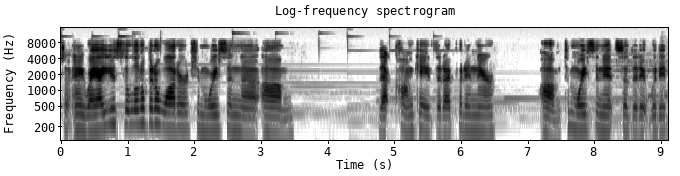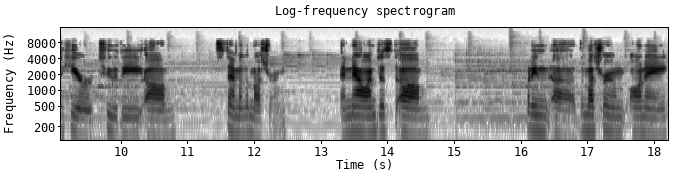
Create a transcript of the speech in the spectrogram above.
So anyway, I used a little bit of water to moisten the, um, that concave that I put in there um, to moisten it so that it would adhere to the um, stem of the mushroom. And now I'm just um, putting uh, the mushroom on a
